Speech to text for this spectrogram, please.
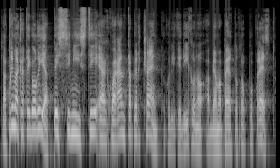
La prima categoria, pessimisti, è al 40%, quelli che dicono abbiamo aperto troppo presto.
